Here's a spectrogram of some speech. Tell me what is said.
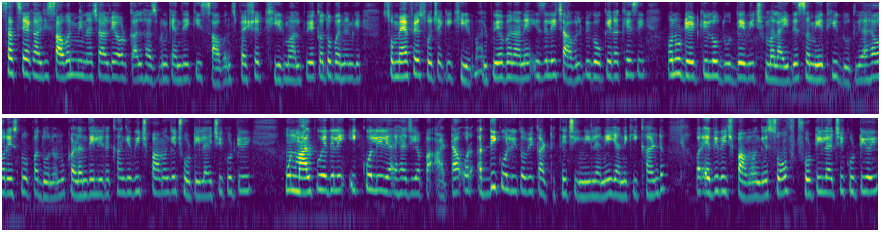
ਸਤਿ ਸ਼੍ਰੀ ਅਕਾਲ ਜੀ, ਸਾਵਨ ਮਹੀਨਾ ਚੱਲ ਰਿਹਾ ਔਰ ਕੱਲ ਹਸਬੰਡ ਕਹਿੰਦੇ ਕਿ ਸਾਵਨ ਸਪੈਸ਼ਲ ਖੀਰ ਮਾਲਪੂਏ ਕਦੋਂ ਬਣਨਗੇ? ਸੋ ਮੈਂ ਫਿਰ ਸੋਚਿਆ ਕਿ ਖੀਰ ਮਾਲਪੂਏ ਬਣਾਣੇ ਇਸ ਲਈ ਚਾਵਲ ਭਿਗੋ ਕੇ ਰੱਖੇ ਸੀ। ਉਹਨੂੰ 1.5 ਕਿਲੋ ਦੁੱਧ ਦੇ ਵਿੱਚ ਮਲਾਈ ਦੇ ਸਮੇਤ ਹੀ ਦੁੱਧ ਲਿਆ ਹੈ ਔਰ ਇਸ ਨੂੰ ਆਪਾਂ ਦੋਨਾਂ ਨੂੰ ਕੜਨ ਦੇ ਲਈ ਰੱਖਾਂਗੇ। ਵਿੱਚ ਪਾਵਾਂਗੇ ਛੋਟੀ ਇਲਾਇਚੀ ਕੁੱਟੀ ਹੋਈ। ਹੁਣ ਮਾਲਪੂਏ ਦੇ ਲਈ ਇੱਕ ਕੋਲੀ ਲਿਆ ਹੈ ਜੀ ਆਪਾਂ ਆਟਾ ਔਰ ਅੱਧੀ ਕੋਲੀ ਤੋਂ ਵੀ ਘੱਟ ਤੇ ਚੀਨੀ ਲੈਣੀ, ਯਾਨੀ ਕਿ ਖੰਡ। ਔਰ ਇਹਦੇ ਵਿੱਚ ਪਾਵਾਂਗੇ ਸੌਂਫ, ਛੋਟੀ ਇਲਾਇਚੀ ਕੁੱਟੀ ਹੋਈ।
